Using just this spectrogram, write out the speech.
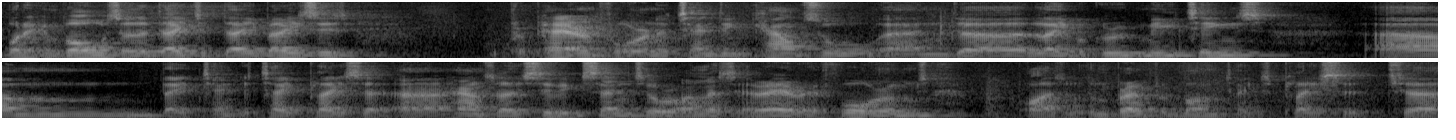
what it involves on a day-to-day basis, preparing for and attending council and uh, Labour group meetings. Um, they tend to take place at uh, Hounslow Civic Centre or unless they're area forums. And Brentford one takes place at, uh,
